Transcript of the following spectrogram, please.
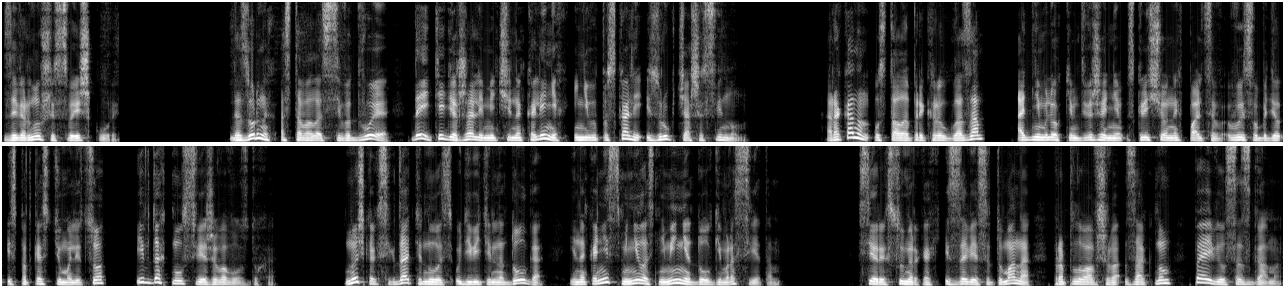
завернувшись в свои шкуры. Дозорных оставалось всего двое, да и те держали мечи на коленях и не выпускали из рук чаши с вином. Раканан устало прикрыл глаза, одним легким движением скрещенных пальцев высвободил из-под костюма лицо и вдохнул свежего воздуха. Ночь, как всегда, тянулась удивительно долго и, наконец, сменилась не менее долгим рассветом. В серых сумерках из завесы тумана, проплывавшего за окном, появился Сгама.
